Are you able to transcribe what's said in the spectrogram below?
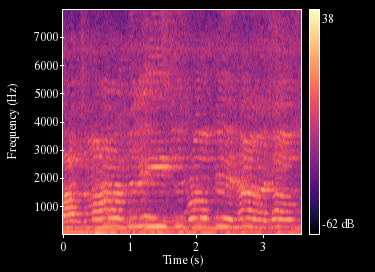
I was a mob beneath broken heart of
